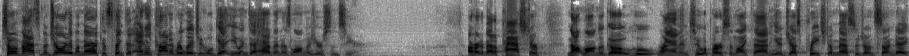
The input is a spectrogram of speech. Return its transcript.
So, a vast majority of Americans think that any kind of religion will get you into heaven as long as you're sincere. I heard about a pastor not long ago who ran into a person like that. He had just preached a message on Sunday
